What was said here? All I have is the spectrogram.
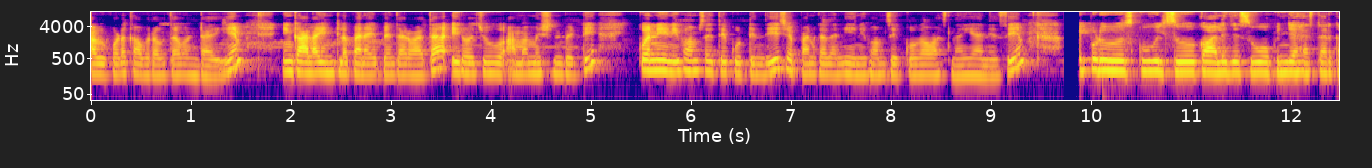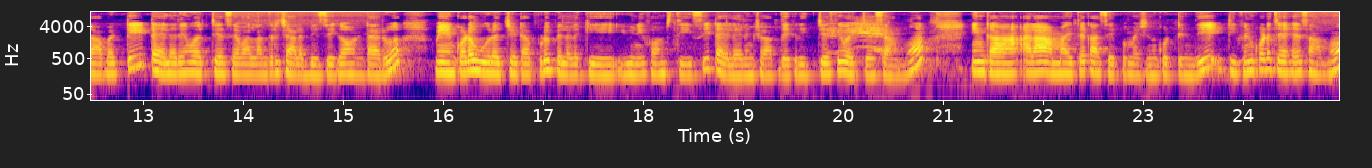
అవి కూడా కవర్ కవర్ అవుతూ ఉంటాయి ఇంకా అలా ఇంట్లో పని అయిపోయిన తర్వాత ఈరోజు అమ్మ మిషన్ పెట్టి కొన్ని యూనిఫామ్స్ అయితే కుట్టింది. చెప్పాను కదండి యూనిఫామ్స్ ఎక్కువగా వస్తున్నాయి అనేసి. ఇప్పుడు స్కూల్స్ కాలేజెస్ ఓపెన్ చేసేస్తారు కాబట్టి టైలరింగ్ వర్క్ చేసే వాళ్ళందరూ చాలా బిజీగా ఉంటారు. మేము కూడా ఊరు వచ్చేటప్పుడు పిల్లలకి యూనిఫామ్స్ తీసి టైలరింగ్ షాప్ దగ్గర ఇచ్చేసి వచ్చేసాము. ఇంకా అలా అమ్మ అయితే కాసేపు మెషిన్ కుట్టింది. టిఫిన్ కూడా చేసేసాము.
